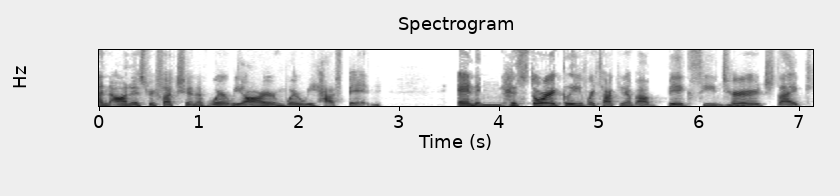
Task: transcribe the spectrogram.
an honest reflection of where we are and where we have been and mm-hmm. historically if we're talking about big c mm-hmm. church like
